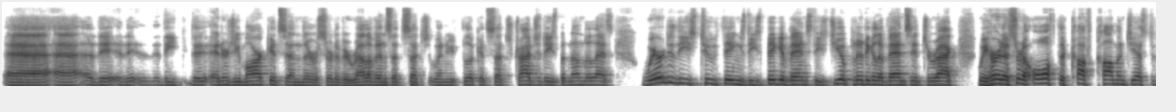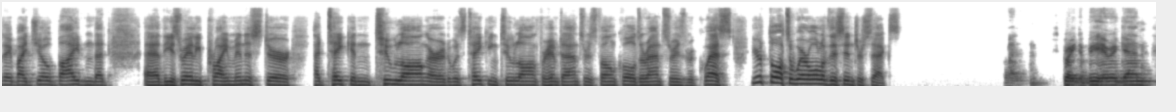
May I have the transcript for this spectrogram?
Uh, uh, the, the the the energy markets and their sort of irrelevance at such when you look at such tragedies. But nonetheless, where do these two things, these big events, these geopolitical events, interact? We heard a sort of off the cuff comment yesterday by Joe Biden that. Uh, the Israeli prime minister had taken too long, or it was taking too long for him to answer his phone calls or answer his requests. Your thoughts on where all of this intersects? Right great to be here again.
